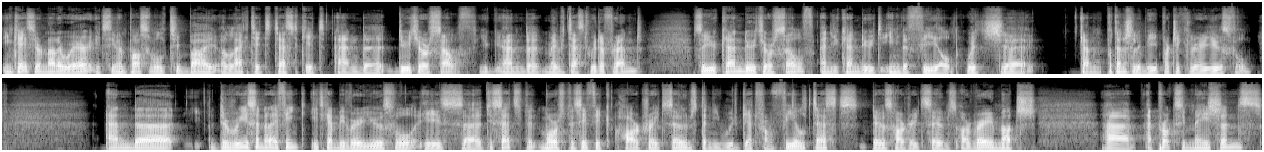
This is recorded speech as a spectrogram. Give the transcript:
in case you're not aware, it's even possible to buy a lactate test kit and uh, do it yourself you, and uh, maybe test with a friend. So you can do it yourself and you can do it in the field, which can potentially be particularly useful. And uh, the reason that I think it can be very useful is uh, to set sp- more specific heart rate zones than you would get from field tests. Those heart rate zones are very much uh, approximations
